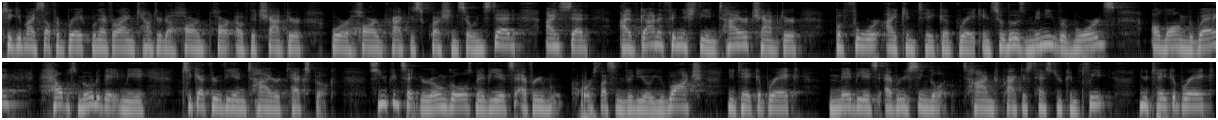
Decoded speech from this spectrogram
to give myself a break whenever I encountered a hard part of the chapter or a hard practice question. So instead, I said, I've got to finish the entire chapter before I can take a break. And so those mini rewards along the way helps motivate me to get through the entire textbook. So you can set your own goals. Maybe it's every course lesson video you watch, you take a break. Maybe it's every single timed practice test you complete, you take a break.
